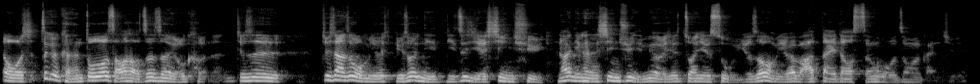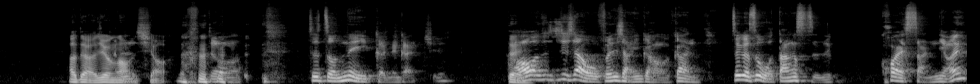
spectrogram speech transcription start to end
哦，我这个可能多多少少这真的有可能，就是。就像是我们有，比如说你你自己的兴趣，然后你可能兴趣里面有一些专业术语，有时候我们也会把它带到生活中的感觉。啊，对啊，就很好笑，对吧？这种内梗的感觉。对。好，接下来我分享一个好干，这个是我当时快闪尿，哎，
